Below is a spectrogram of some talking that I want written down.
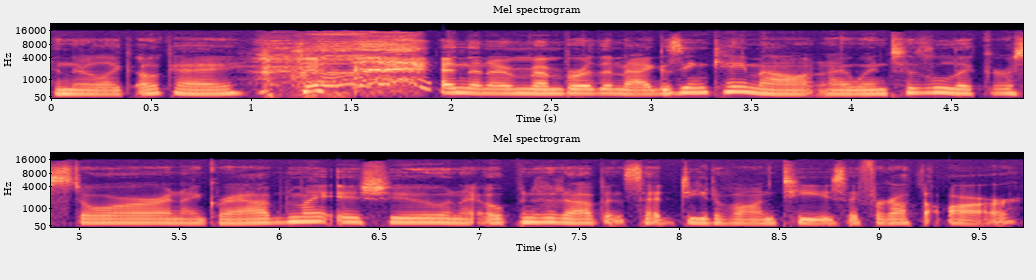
and they're like, okay. and then I remember the magazine came out, and I went to the liquor store and I grabbed my issue and I opened it up and said Dita Von Teese. They forgot the R.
